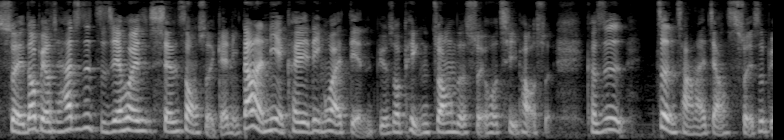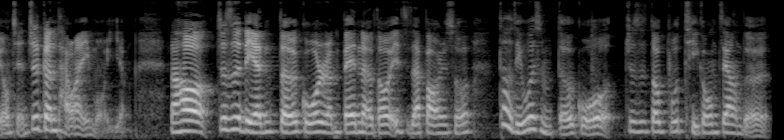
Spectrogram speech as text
水都不用钱，它就是直接会先送水给你。当然，你也可以另外点，比如说瓶装的水或气泡水。可是正常来讲，水是不用钱，就跟台湾一模一样。然后就是连德国人 Banner 都一直在抱怨说，到底为什么德国就是都不提供这样的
